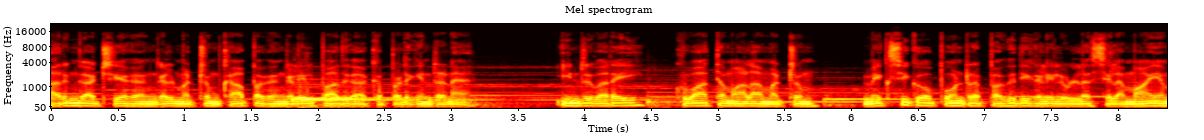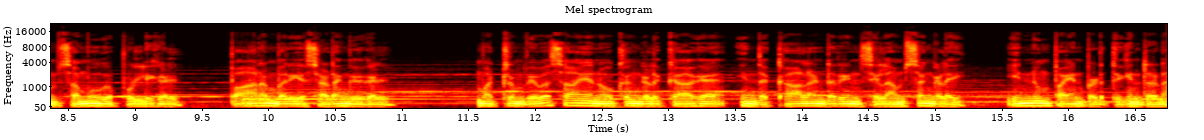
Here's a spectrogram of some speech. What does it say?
அருங்காட்சியகங்கள் மற்றும் காப்பகங்களில் பாதுகாக்கப்படுகின்றன. இன்று வரை குவாத்தமாலா மற்றும் மெக்சிகோ போன்ற பகுதிகளில் உள்ள சில மாயம் சமூக புள்ளிகள் பாரம்பரிய சடங்குகள் மற்றும் விவசாய நோக்கங்களுக்காக இந்த காலண்டரின் சில அம்சங்களை இன்னும் பயன்படுத்துகின்றன.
